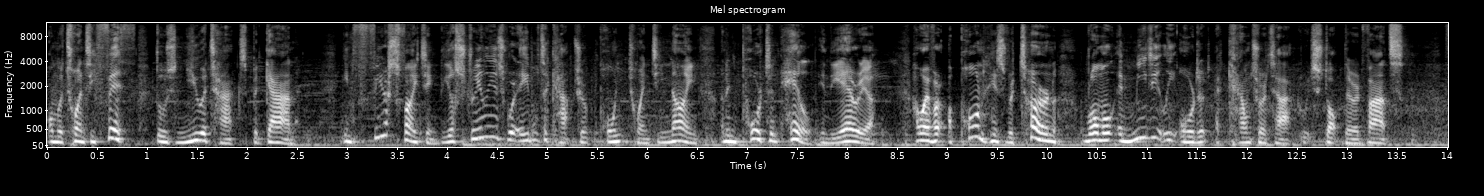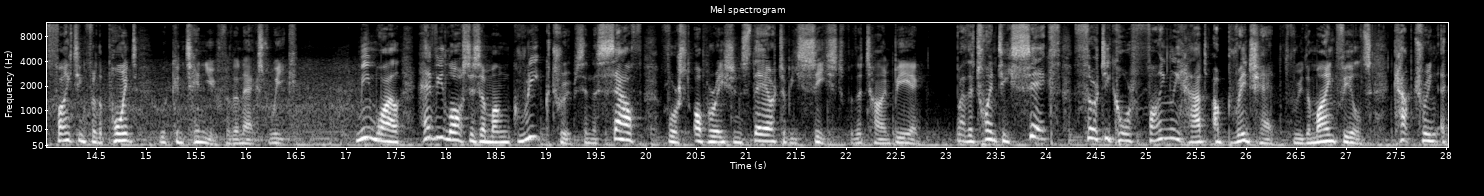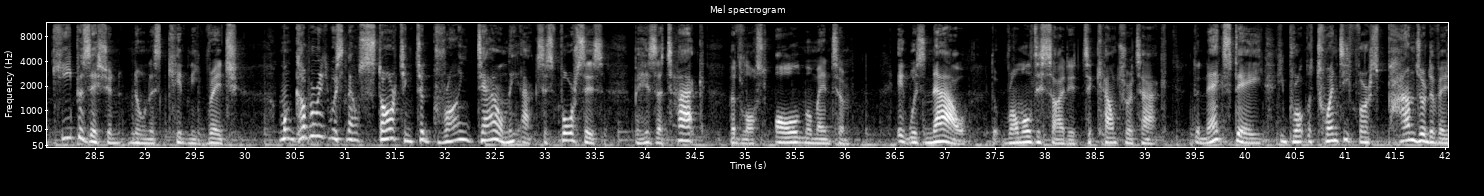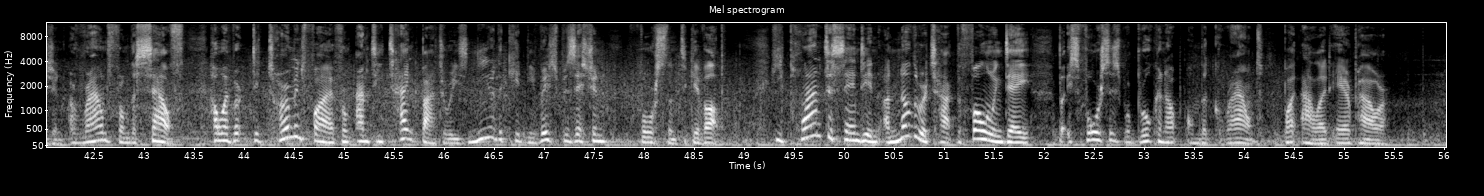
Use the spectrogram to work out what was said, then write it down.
On the 25th, those new attacks began. In fierce fighting, the Australians were able to capture Point 29, an important hill in the area. However, upon his return, Rommel immediately ordered a counterattack which stopped their advance. Fighting for the point would continue for the next week. Meanwhile, heavy losses among Greek troops in the south forced operations there to be ceased for the time being. By the 26th, 30 Corps finally had a bridgehead through the minefields, capturing a key position known as Kidney Ridge. Montgomery was now starting to grind down the Axis forces, but his attack had lost all momentum. It was now that Rommel decided to counterattack. The next day, he brought the 21st Panzer Division around from the south. However, determined fire from anti-tank batteries near the Kidney Ridge position forced them to give up. He planned to send in another attack the following day, but his forces were broken up on the ground by Allied air power.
